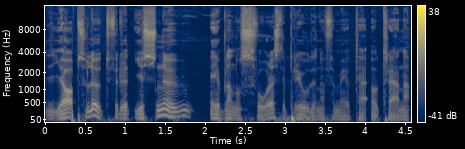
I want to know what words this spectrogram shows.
ja absolut. För du vet, just nu är bland de svåraste perioderna för mig att, att träna.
